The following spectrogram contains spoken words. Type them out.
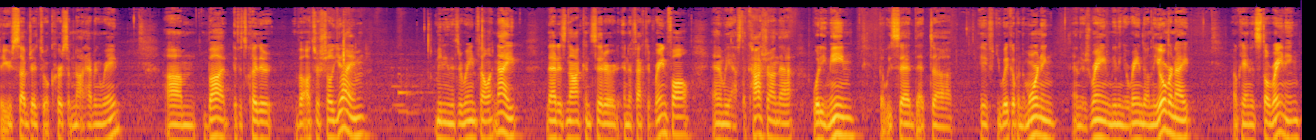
that you're subject to a curse of not having rain. Um, but if it's Kaidem Vatzar Shal Yaim, meaning that the rain fell at night, that is not considered an effective rainfall. And we asked the kasha on that. What do you mean? That we said that uh, if you wake up in the morning and there's rain, meaning it rained on the overnight, okay, and it's still raining,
